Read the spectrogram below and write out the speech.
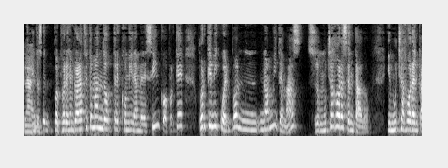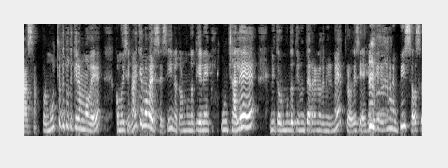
Entonces, pues por ejemplo, ahora estoy tomando tres comidas en vez de cinco. ¿Por qué? Porque mi cuerpo no admite más. Son muchas horas sentado y muchas horas en casa. Por mucho que tú te quieras mover, como dicen, hay que moverse, sí, no todo el mundo tiene un chalet, ni todo el mundo tiene un terreno de mil metros. Es decir, hay gente que vive en pisos.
